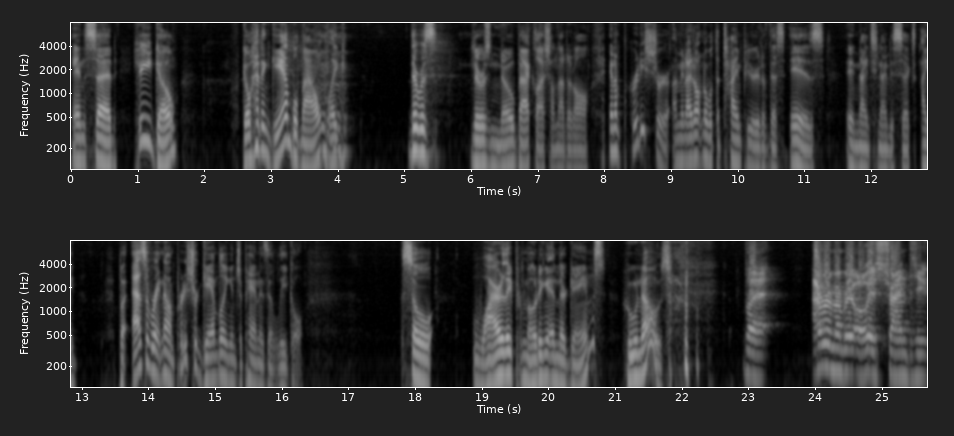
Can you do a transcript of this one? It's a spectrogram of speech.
and said, "Here you go. Go ahead and gamble now." Like there was there was no backlash on that at all. And I'm pretty sure, I mean, I don't know what the time period of this is in 1996. I but as of right now, I'm pretty sure gambling in Japan is illegal. So why are they promoting it in their games? Who knows? But I remember always trying to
